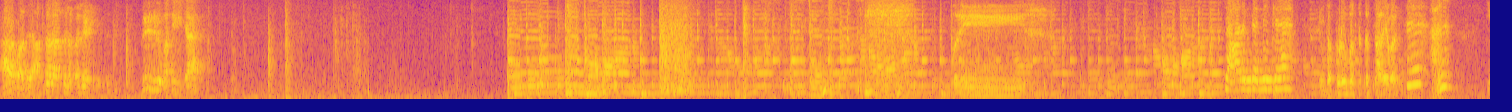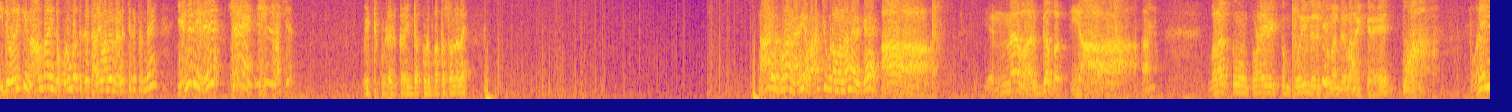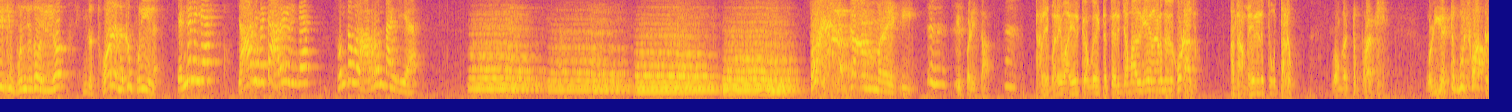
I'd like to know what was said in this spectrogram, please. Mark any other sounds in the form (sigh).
யாரப்பாது அந்த ராத்துல வெள்ள அடிக்கிறது வீடு வீடு பத்திக்கிச்சா யாருங்க நீங்க? இந்த குடும்பத்துக்கு தலைவன். இது வரைக்கும் நான் தான் இந்த குடும்பத்துக்கு தலைவன் நினைச்சுக்கிட்டு இருந்தேன். என்னடி இது? வீட்டுக்குள்ள இருக்கிற இந்த குடும்பத்தை சொல்லல. நாடு பூரா நிறைய வறட்சி குடும்பம் தானே இருக்கு? ஆஹா. என்ன வர்க்க பக்தியா? உனக்கும் உன் துணைவிக்கும் புரிந்திருக்கும் என்று நினைக்கிறேன். துணைவிக்கு புரிஞ்சதோ இல்லையோ இந்த தோழனுக்கு புரியல. என்ன நீங்க? யாரு கிட்ட அறையுறீங்க? சொந்த ஒரு அறம் தாங்கிய காம்ரேட்டி. இப்படித்தான். தலைமறைவா இருக்கவங்க கிட்ட தெரிஞ்ச மாதிரியே நடந்துக்க கூடாது. அதான் மேலெடுத்து உத்தரவு. உங்ககிட்ட புரட்சி ஒளியட்டு புஷ்வாக்கு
